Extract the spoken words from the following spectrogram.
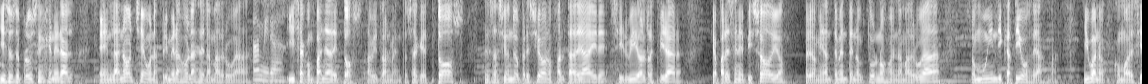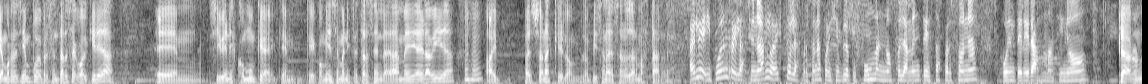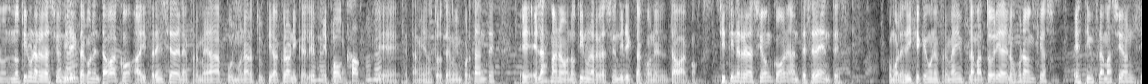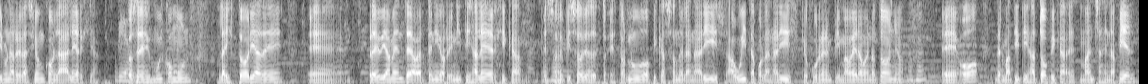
y eso se produce en general en la noche o en las primeras horas de la madrugada. Ah, mira. Y se acompaña de tos habitualmente, o sea que tos, sensación de opresión o falta de aire, silbido al respirar, que aparecen episodios, predominantemente nocturnos o en la madrugada, son muy indicativos de asma. Y bueno, como decíamos recién, puede presentarse a cualquier edad. Em, si bien es común que, comience a manifestarse en la edad media de la vida, hay personas que lo, lo, empiezan a desarrollar más tarde. Ale, ¿y pueden relacionarlo a esto las personas, por ejemplo, que fuman? No solamente esas personas pueden tener asma, sino Claro, no, tiene una relación directa con el tabaco, a diferencia de la enfermedad pulmonar obstructiva crónica, el EPOC, que también es otro tema importante. Eh, el asma no, no tiene una relación directa con el tabaco. Sí tiene relación con antecedentes. Como les dije que es una enfermedad inflamatoria de los bronquios, esta inflamación tiene una relación con la alergia. Entonces es muy común la historia de eh, previamente haber tenido rinitis alérgica, esos episodios de estornudo, picazón de la nariz, agüita por la nariz que ocurren en primavera o en otoño, eh, o dermatitis atópica, manchas en la piel,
